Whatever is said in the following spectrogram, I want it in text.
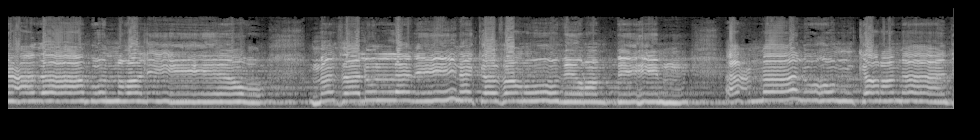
عذاب غليظ. مثل الذين كفروا بربهم أعمالهم كرماد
